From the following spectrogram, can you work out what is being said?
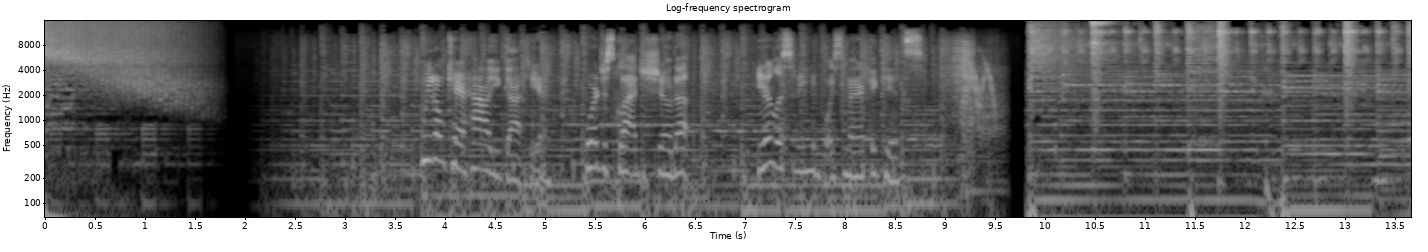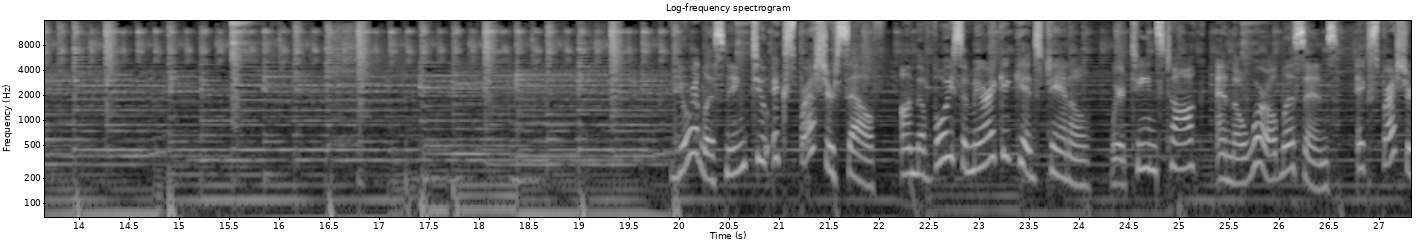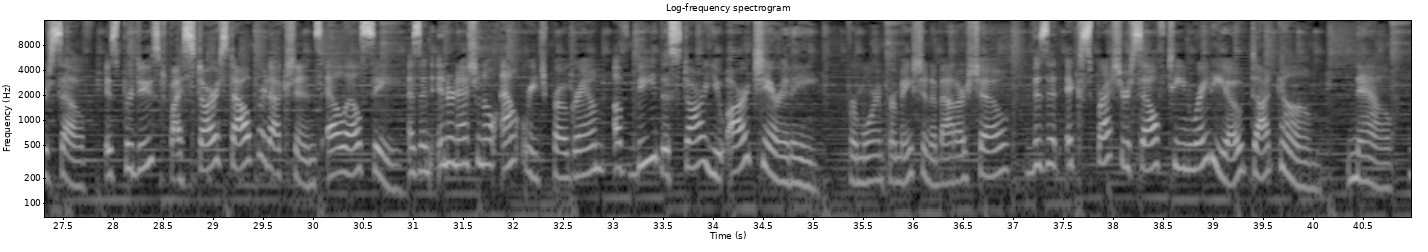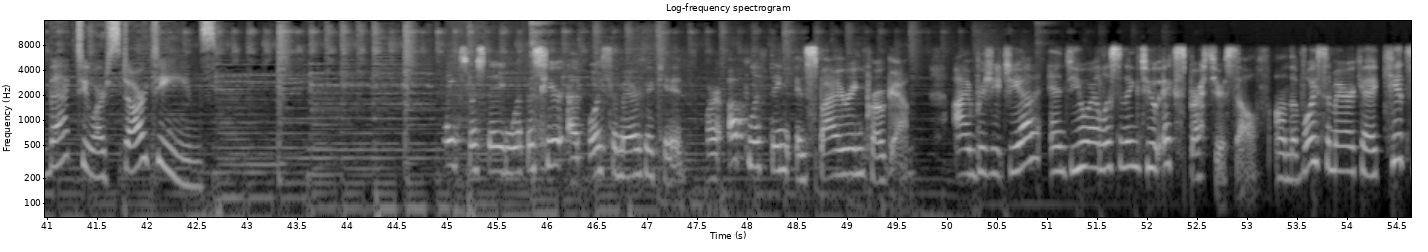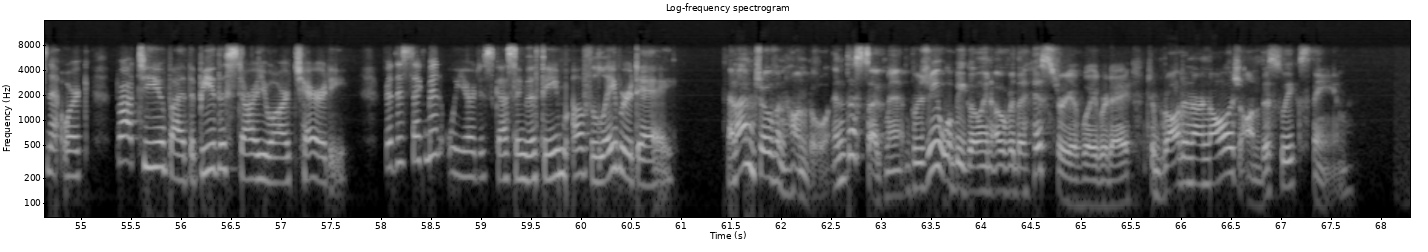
We don't care how you got here. We're just glad you showed up. You're listening to Voice America Kids. You're listening to Express Yourself on the Voice America Kids channel, where teens talk and the world listens. Express Yourself is produced by Star Style Productions, LLC, as an international outreach program of Be the Star You Are charity. For more information about our show, visit ExpressYourselfTeenRadio.com. Now, back to our Star Teens. Thanks for staying with us here at Voice America Kids, our uplifting, inspiring program. I'm Brigitte Gia, and you are listening to Express Yourself on the Voice America Kids Network, brought to you by the Be the Star You Are charity. For this segment, we are discussing the theme of Labor Day. And I'm Joven Hundel. In this segment, Brigitte will be going over the history of Labor Day to broaden our knowledge on this week's theme.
